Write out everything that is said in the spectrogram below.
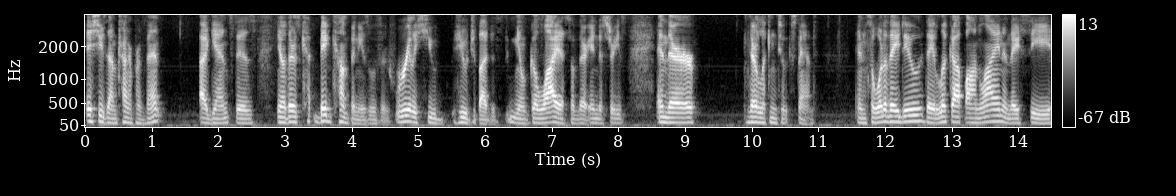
issues I'm trying to prevent against is, you know, there's co- big companies with really huge, huge budgets, you know, Goliaths of their industries, and they're they're looking to expand. And so, what do they do? They look up online and they see,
